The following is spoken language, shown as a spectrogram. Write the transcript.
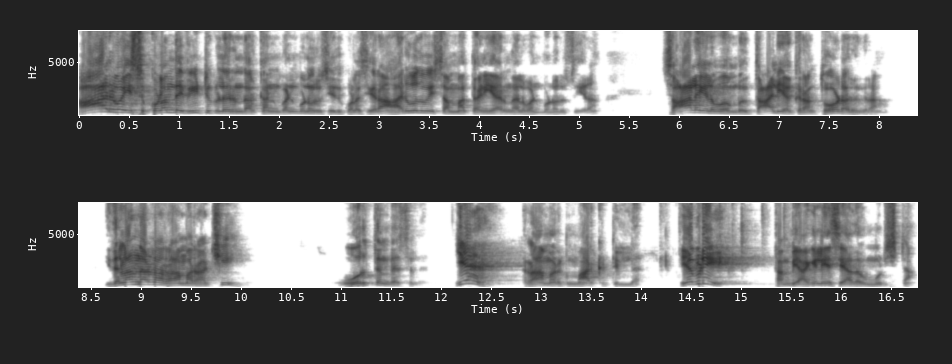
ஆறு வயசு குழந்தை வீட்டுக்குள்ள இருந்தால் கண் வன்புணர்வு செய்து கொலை செய்யறான் அறுபது வயசு அம்மா தனியா இருந்தால் வன்புணர்வு செய்யறான் சாலையில போகும்போது தாலி ஆக்குறான் தோட இருக்கிறான் இதெல்லாம் தாண்டா ராமர் ஆட்சி ஒருத்தன் பேசல. ஏன்? ராமருக்கு மார்க்கெட் இல்லை. எப்படி? தம்பி அகிலேஷ் யாதவ் முடிச்சிட்டான்.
